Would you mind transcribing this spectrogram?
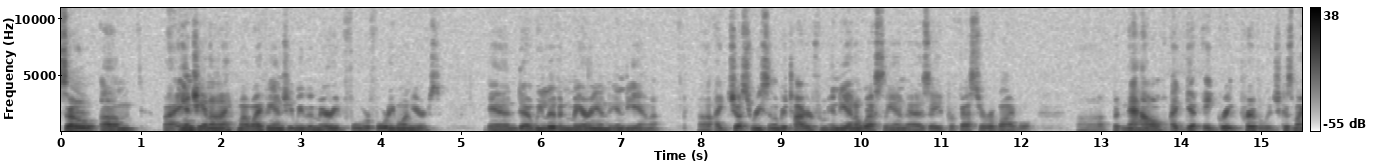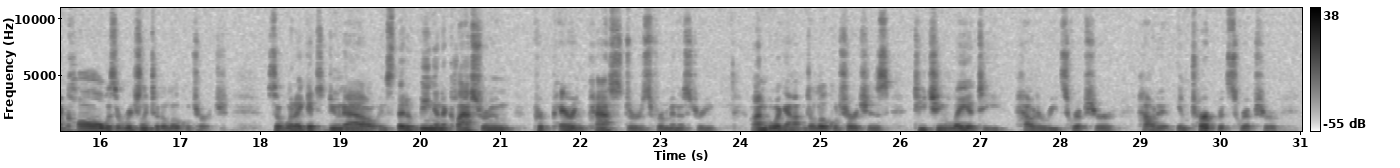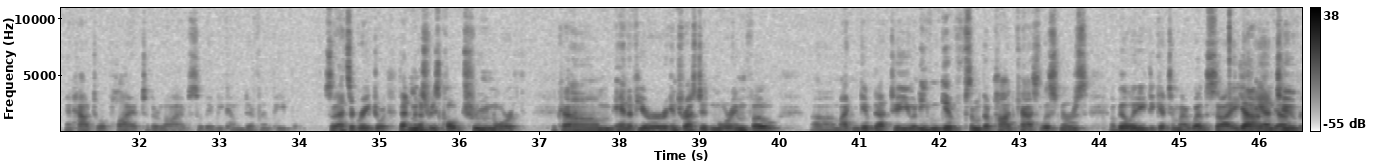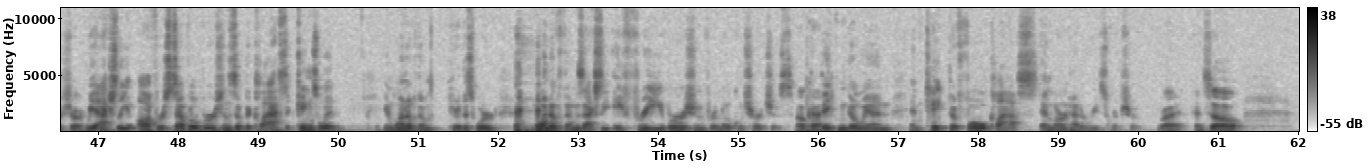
So um, uh, Angie and I, my wife Angie, we've been married for 41 years, and uh, we live in Marion, Indiana. Uh, I just recently retired from Indiana Wesleyan as a professor of Bible, uh, but now I get a great privilege because my call was originally to the local church. So, what I get to do now, instead of being in a classroom preparing pastors for ministry, I'm going out into local churches teaching laity how to read Scripture, how to interpret Scripture, and how to apply it to their lives so they become different people. So that's a great joy. That ministry is called True North. Okay. Um, and if you're interested in more info, um, I can give that to you, and even give some of the podcast listeners ability to get to my website. Yeah, and yeah, to for sure. we actually offer several versions of the class at Kingswood. And one of them, hear this word, one of them is actually a free version for local churches. Okay. They can go in and take the full class and learn how to read Scripture. Right. And so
